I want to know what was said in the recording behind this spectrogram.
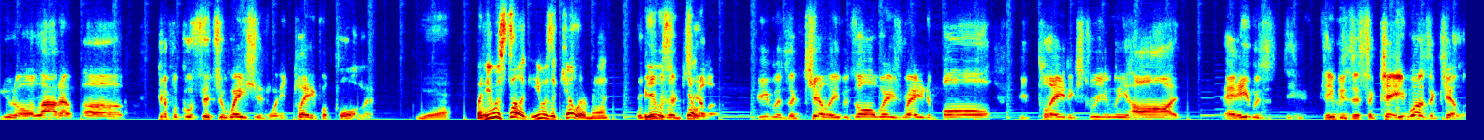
you know a lot of uh, difficult situations when he played for Portland. Yeah, but he was still he was a killer, man. The He dude was a killer. killer. He was a killer. He was always ready to ball. He played extremely hard, and he was he, he was just a ki- he was a killer.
